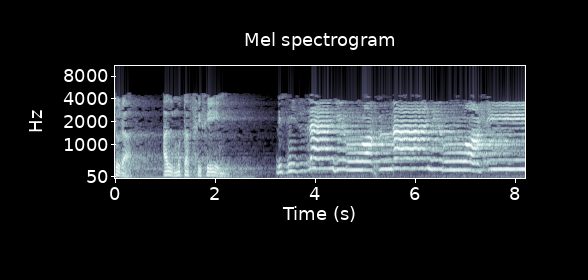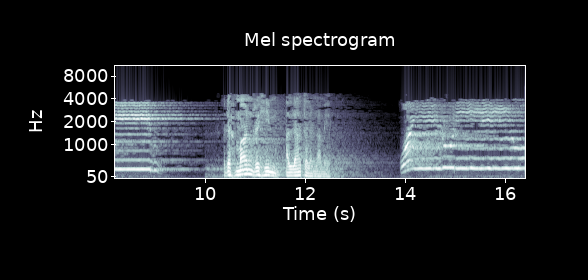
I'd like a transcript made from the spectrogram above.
سورة المتففين. بسم الله الرحمن الرحيم. رحمان رحيم الله تعالى نامه. ويل للمطففين.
